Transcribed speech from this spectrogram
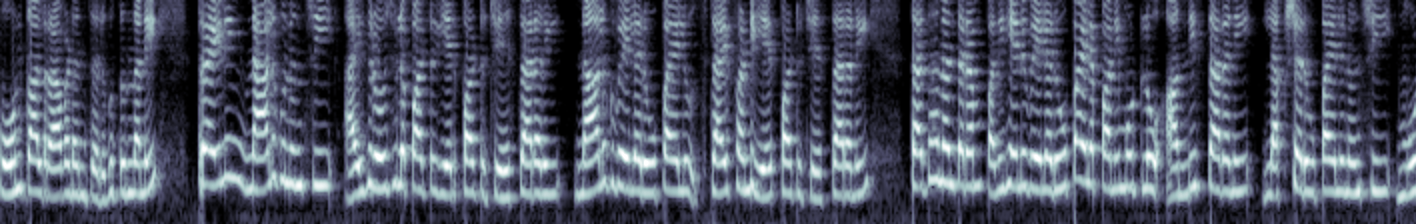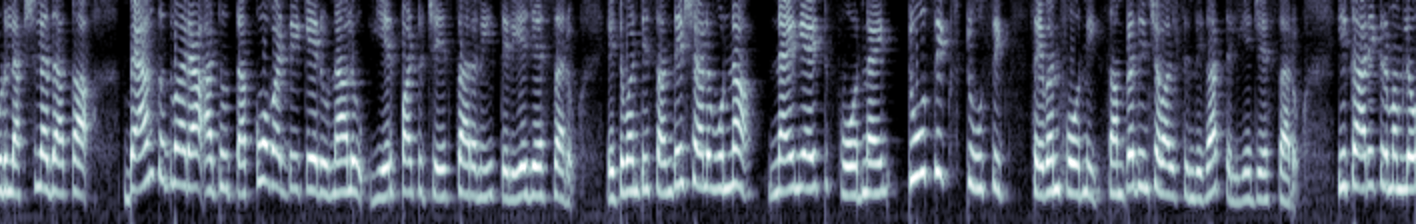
ఫోన్ కాల్ రావడం జరుగుతుందని ట్రైనింగ్ నాలుగు నుంచి ఐదు రోజుల పాటు ఏర్పాటు చేస్తారని నాలుగు వేల రూపాయలు స్టైఫండ్ ఏర్పాటు చేస్తారని తదనంతరం పదిహేను వేల రూపాయల పనిముట్లు అందిస్తారని లక్ష రూపాయల నుంచి మూడు లక్షల దాకా బ్యాంకు ద్వారా అటు తక్కువ వడ్డీకే రుణాలు ఏర్పాటు చేస్తారని తెలియజేశారు. ఎటువంటి సందేశాలు ఉన్నా nine eight four nine two six two six seven ఫోర్ని సంప్రదించవలసిందిగా తెలియజేశారు. ఈ కార్యక్రమంలో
